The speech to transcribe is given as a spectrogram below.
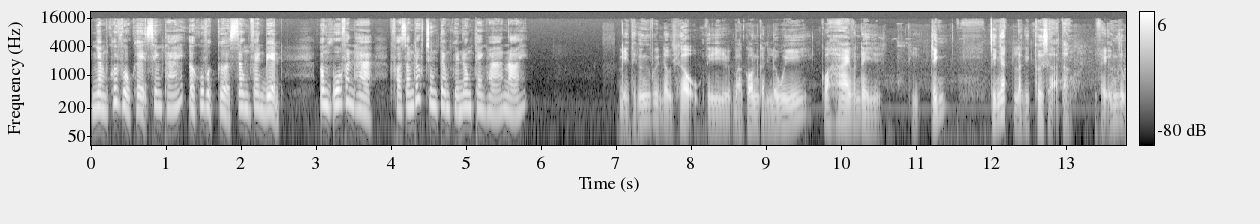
nhằm khôi phục hệ sinh thái ở khu vực cửa sông ven biển. Ông Vũ Văn Hà, Phó Giám đốc Trung tâm khuyến nông Thanh Hóa nói. Để thích ứng với đầu đổi khí hậu thì bà con cần lưu ý có hai vấn đề chính. Thứ nhất là cái cơ sở hạ tầng, phải ứng dụng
